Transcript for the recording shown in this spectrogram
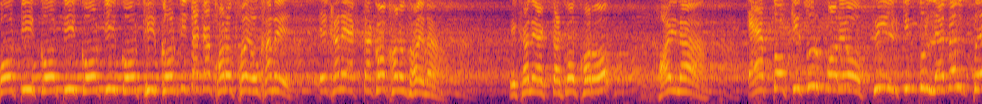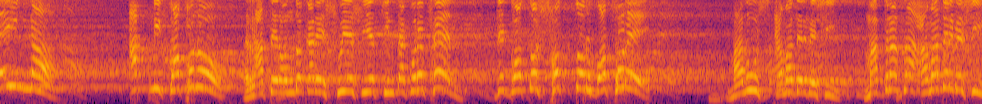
কোটি কোটি কোটি কোটি কোটি টাকা খরচ হয় ওখানে। এখানে এক টাকাও খরচ হয় না। এখানে এক টাকাও খরচ হয় না। এত কিছুর পরেও ফিল্ড কিন্তু লেভেল প্লেইং না। আপনি কখনো রাতের অন্ধকারে শুয়ে শুয়ে চিন্তা করেছেন যে গত সত্তর বছরে মানুষ আমাদের বেশি, মাদ্রাসা আমাদের বেশি,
